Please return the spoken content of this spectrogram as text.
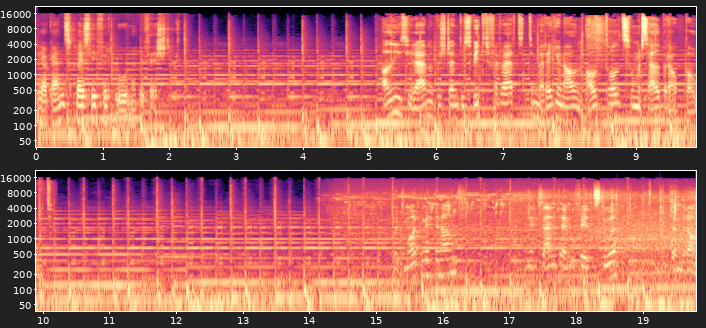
Reagenzgläschen für Blumen befestigt. Alle unsere Räume bestehen aus wiederverwertetem regionalem Altholz, das wir selber abbauen. Guten Morgen miteinander. Wie ihr seht, haben wir viel zu tun. Fangen wir an.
